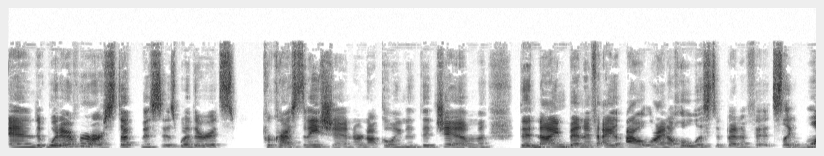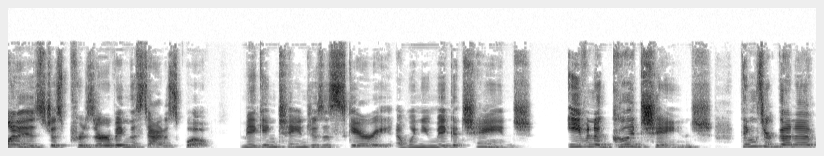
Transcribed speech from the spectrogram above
And whatever our stuckness is, whether it's procrastination or not going to the gym the nine benefit i outline a whole list of benefits like one is just preserving the status quo Making changes is scary. And when you make a change, even a good change, things are to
